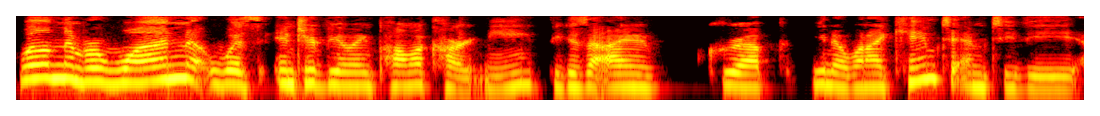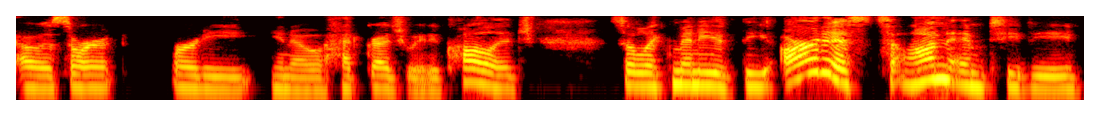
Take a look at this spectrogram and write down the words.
Well, number one was interviewing Paul McCartney because I grew up, you know, when I came to MTV, I was already, you know, had graduated college. So, like many of the artists on MTV,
